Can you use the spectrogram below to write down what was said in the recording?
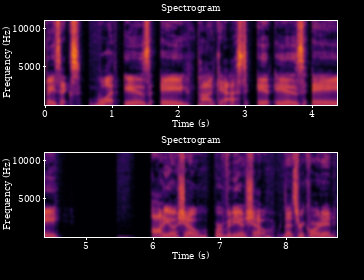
basics. What is a podcast? It is a audio show or video show that's recorded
